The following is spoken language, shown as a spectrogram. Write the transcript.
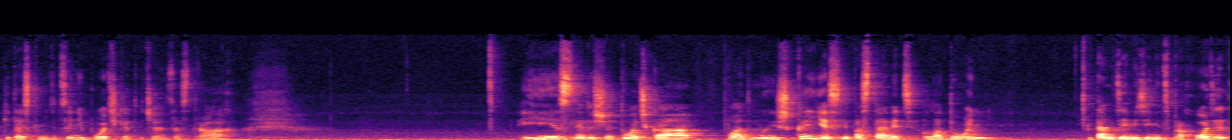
В китайской медицине почки отвечают за страх. И следующая точка под мышкой, если поставить ладонь, там, где мизинец проходит,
